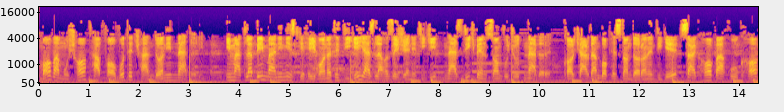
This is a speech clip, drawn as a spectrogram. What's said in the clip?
ما و موشها تفاوت چندانی نداریم. این مطلب به این معنی نیست که حیوانات دیگه ای از لحاظ ژنتیکی نزدیک به انسان وجود نداره. کار کردن با پستانداران دیگه سگها و خوکها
